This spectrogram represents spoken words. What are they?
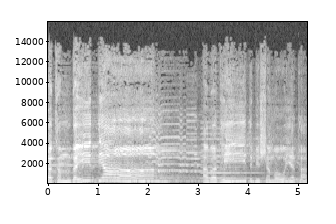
कथम दैत्यान अवधीत विषमो यथा।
